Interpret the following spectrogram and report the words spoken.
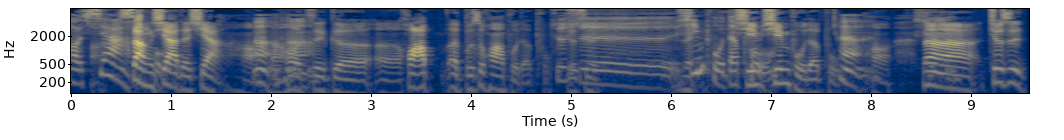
哦，下上下的下哈，嗯然后嗯。这个呃花呃不是花圃的圃，就就是是新浦的新新浦的浦嗯。啊，那就是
